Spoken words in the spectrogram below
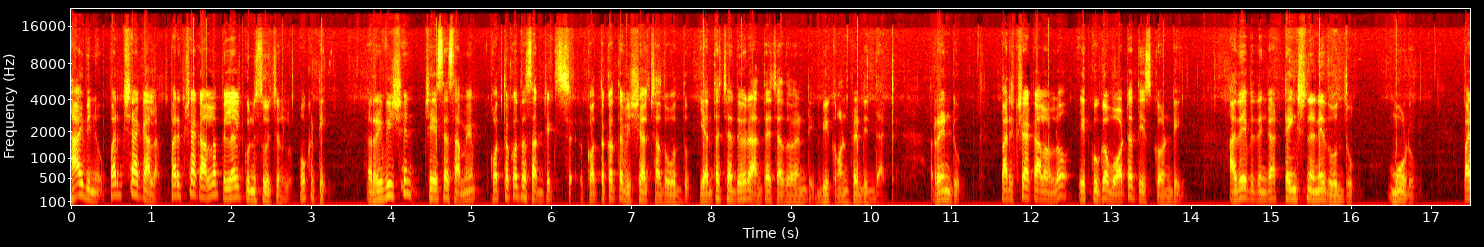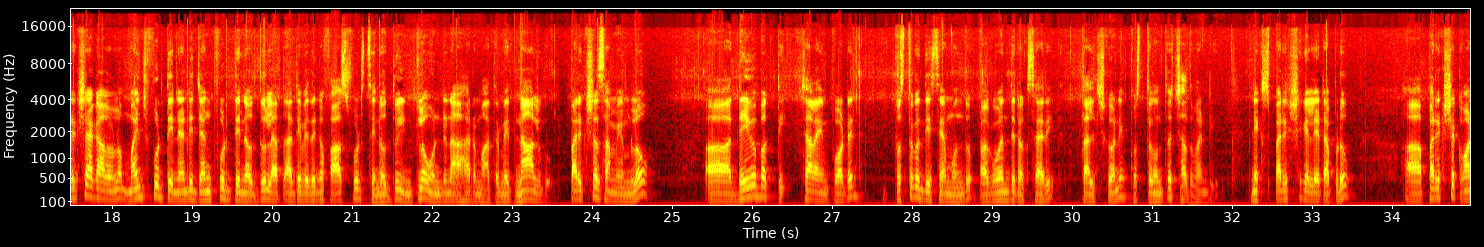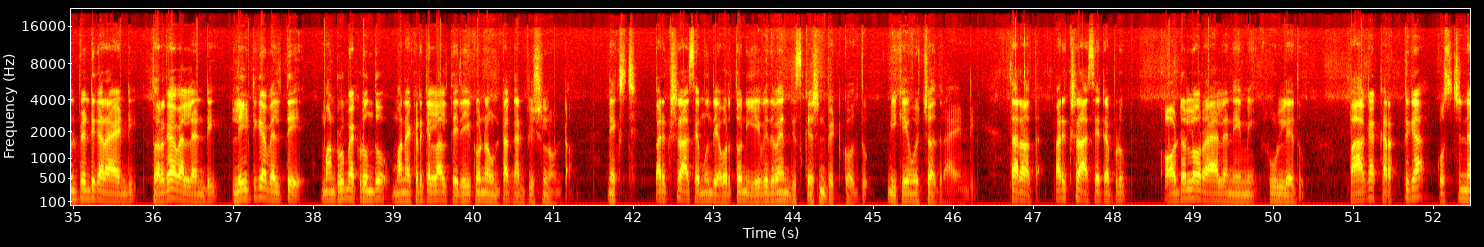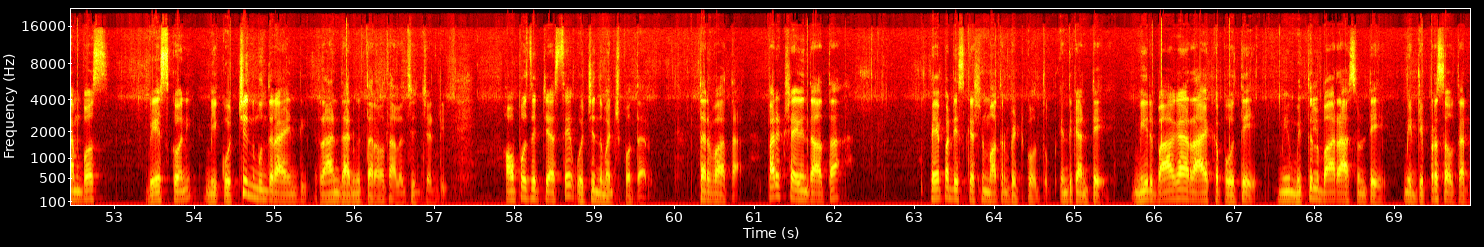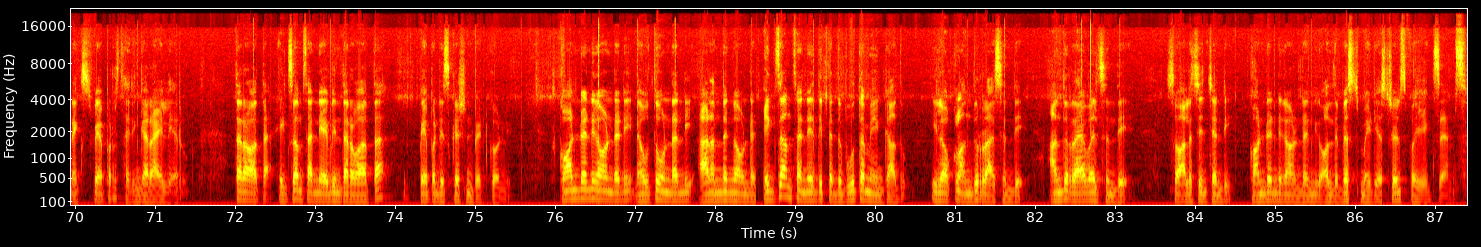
Hi విను. పరీక్షాకాలం పరీక్షాకాలంలో పిల్లలకు కొన్ని సూచనలు. ఒకటి రివిజన్ చేసే సమయం. కొత్త కొత్త సబ్జెక్ట్స్ కొత్త కొత్త విషయాలు చదవద్దు. ఎంత చదివారో అంతే చదవండి. బీ కాన్ఫిడెంట్ ఇన్ దట్ రెండు పరీక్షాకాలంలో ఎక్కువగా వాటర్ తీసుకోండి. అదేవిధంగా టెన్షన్ అనేది వద్దు. మూడు పరీక్షాకాలంలో మంచి ఫుడ్ తినండి. జంక్ ఫుడ్ తినొద్దు. లేకపోతే అదేవిధంగా ఫాస్ట్ ఫుడ్స్ తినొద్దు. ఇంట్లో వండిన ఆహారం మాత్రమే. నాలుగు పరీక్ష సమయంలో దైవభక్తి చాలా ఇంపార్టెంట్ పుస్తకం తీసే ముందు భగవంతుని ఒకసారి తలుచుకొని పుస్తకంతో చదవండి. నెక్స్ట్ పరీక్షకి వెళ్ళేటప్పుడు పరీక్ష కాన్ఫిడెంట్గా రాయండి త్వరగా వెళ్ళండి. లేట్గా వెళ్తే మన రూమ్ ఎక్కడ ఉందో మనం ఎక్కడికి వెళ్ళాలో తెలియకుండా ఉంటాం కన్ఫ్యూషన్లో ఉంటాం. నెక్స్ట్ పరీక్ష రాసే ముందు ఎవరితో ఏ విధమైన డిస్కషన్ పెట్టుకోవద్దు. మీకేమొచ్చో అది రాయండి. తర్వాత పరీక్ష రాసేటప్పుడు ఆర్డర్లో రాయాలని ఏమీ రూల్ లేదు. బాగా కరెక్ట్గా క్వశ్చన్ నెంబర్స్ వేసుకొని మీకు వచ్చింది ముందు రాయండి రాని దాని మీద తర్వాత ఆలోచించండి. ఆపోజిట్ చేస్తే వచ్చింది మర్చిపోతారు. తర్వాత పరీక్ష అయిన తర్వాత పేపర్ డిస్కషన్ మాత్రం పెట్టుకోవద్దు. ఎందుకంటే మీరు బాగా రాయకపోతే మీ మిత్రులు బాగా రాసుంటే మీరు డిప్రెస్ అవుతారు. నెక్స్ట్ పేపర్ సరిగ్గా రాయలేరు. తర్వాత ఎగ్జామ్స్ అన్నీ అయిన తర్వాత పేపర్ డిస్కషన్ పెట్టుకోండి. కాన్ఫిడెంట్గా ఉండండి నవ్వుతూ ఉండండి ఆనందంగా ఉండండి. ఎగ్జామ్స్ అనేది పెద్ద భూతం ఏం కాదు. ఈ లోకల్ అందరూ రాసిందే అందరూ రాయవలసిందే. సో ఆలోచించండి కాన్ఫిడెంట్గా ఉండండి. All the best my dear students for exams.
